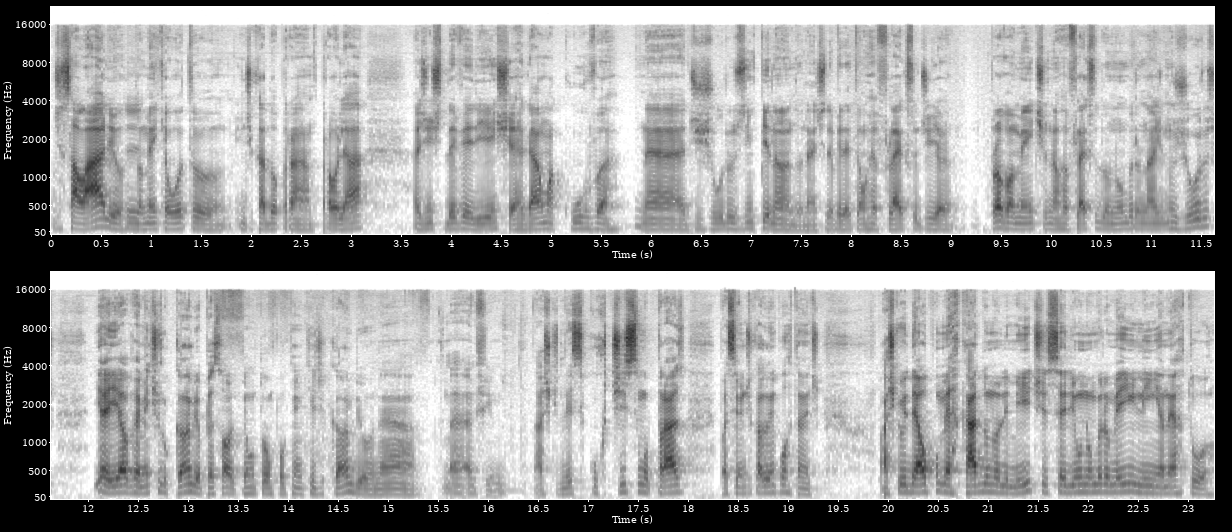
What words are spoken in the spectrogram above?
de salário também, que é outro indicador para olhar a gente deveria enxergar uma curva né, de juros empinando. Né? A gente deveria ter um reflexo de, provavelmente, né, um reflexo do número nas, nos juros. E aí, obviamente, no câmbio, o pessoal perguntou um pouquinho aqui de câmbio, né? É, enfim, acho que nesse curtíssimo prazo vai ser um indicador importante. Acho que o ideal para o mercado no limite seria um número meio em linha, né, Arthur?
